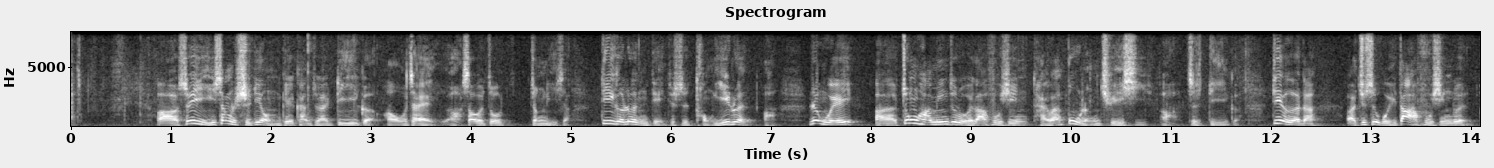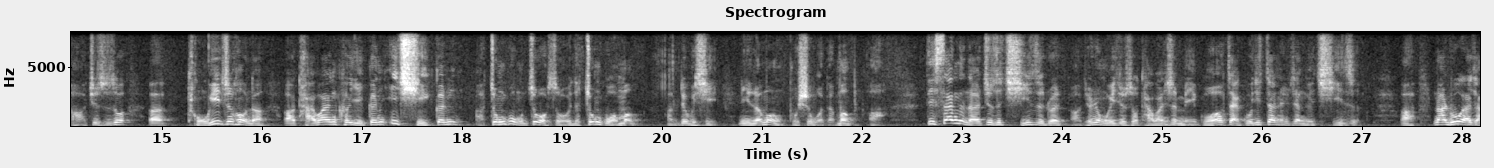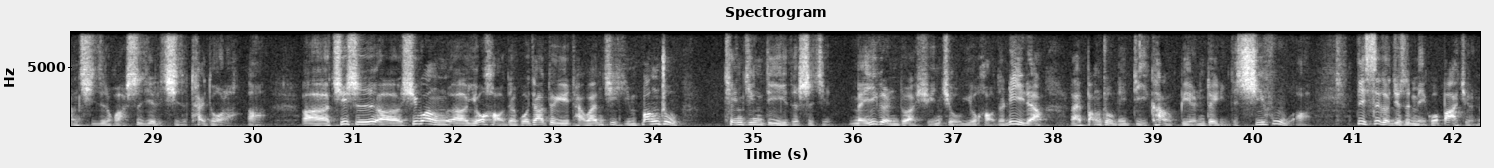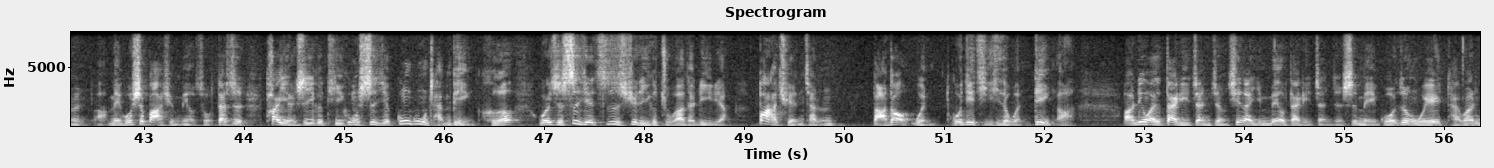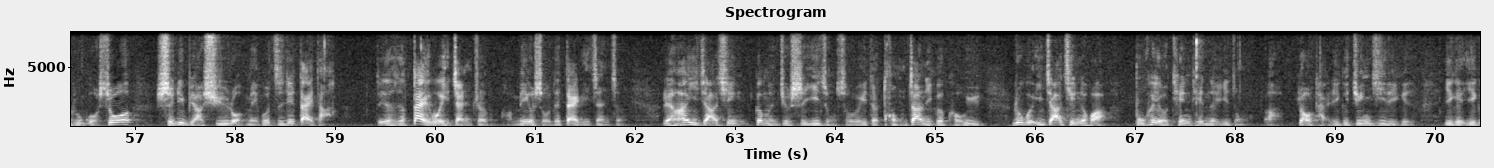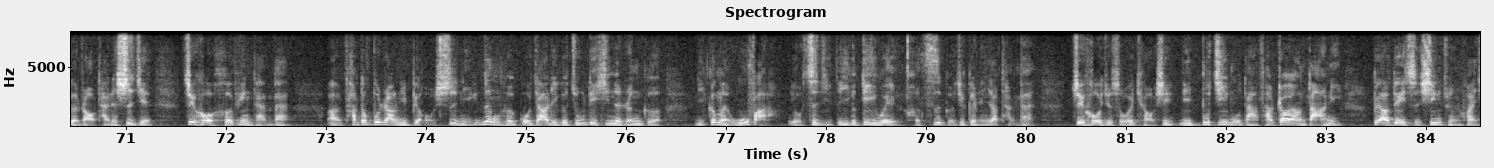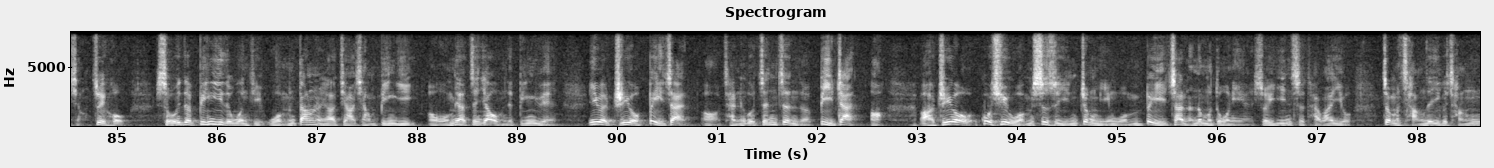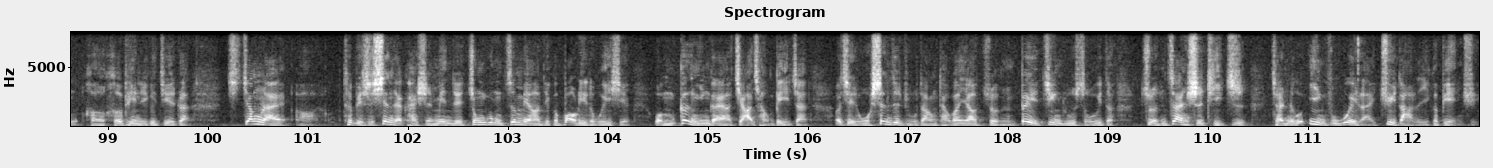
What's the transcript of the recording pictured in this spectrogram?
啊。所以以上的十点我们可以看出来，第一个啊，我再啊稍微做整理一下。第一个论点就是统一论啊，认为啊中华民族的伟大复兴，台湾不能缺席啊，这是第一个。第二个呢？啊，就是伟大复兴论啊，就是说，呃，统一之后呢，啊，台湾可以跟一起跟啊中共做所谓的中国梦啊，对不起，你的梦不是我的梦啊。第三个呢，就是棋子论啊，就认为就是说台湾是美国在国际战略这样一个棋子啊。那如果要讲棋子的话，世界的棋子太多了啊啊，其实呃，希望呃友好的国家对于台湾进行帮助，天经地义的事情，每一个人都要寻求友好的力量来帮助你抵抗别人对你的欺负啊。第四个就是美国霸权论啊，美国是霸权没有错，但是它也是一个提供世界公共产品和维持世界秩序的一个主要的力量，霸权才能达到稳国际体系的稳定啊啊！另外代理战争，现在已经没有代理战争，是美国认为台湾如果说实力比较虚弱，美国直接代打，这个是代位战争啊，没有所谓的代理战争。两岸一家亲根本就是一种所谓的统战的一个口语，如果一家亲的话，不会有天天的一种啊绕台的一个军机的一个。一个一个绕台的事件，最后和平谈判，啊，他都不让你表示你任何国家的一个主体性的人格，你根本无法有自己的一个地位和资格去跟人家谈判。最后就所谓挑衅，你不激怒他，他照样打你。不要对此心存幻想。最后，所谓的兵役的问题，我们当然要加强兵役啊，我们要增加我们的兵员，因为只有备战啊，才能够真正的避战啊啊！只有过去我们事实已经证明，我们备战了那么多年，所以因此台湾有这么长的一个长和和平的一个阶段。将来啊，特别是现在开始面对中共这么样的一个暴力的威胁，我们更应该要加强备战。而且我甚至主张，台湾要准备进入所谓的准战时体制，才能够应付未来巨大的一个变局。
